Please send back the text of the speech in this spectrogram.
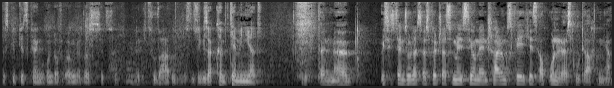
es gibt jetzt keinen Grund, auf irgendetwas jetzt wirklich zu warten. Das ist, wie gesagt, terminiert. Gut, dann äh, ist es denn so, dass das Wirtschaftsministerium entscheidungsfähig ist, auch ohne das Gutachten, ja?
